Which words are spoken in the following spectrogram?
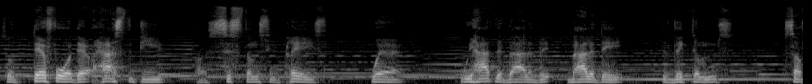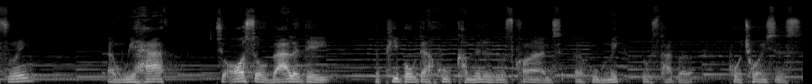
So therefore, there has to be uh, systems in place where we have to validate, validate the victim's suffering, and we have to also validate the people that who committed those crimes and who make those type of poor choices.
